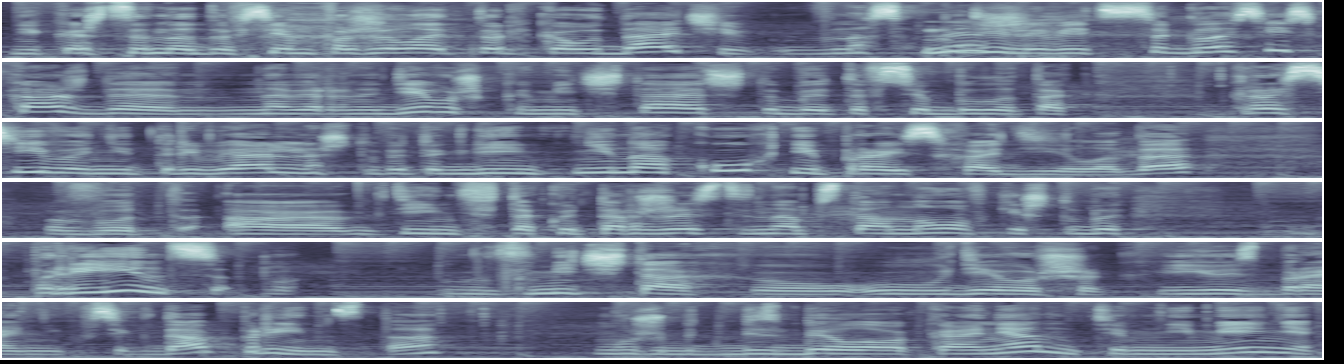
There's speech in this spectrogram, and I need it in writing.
мне кажется, надо всем пожелать только удачи. На самом Знаешь- деле, ведь согласись, каждая, наверное, девушка мечтает, чтобы это все было так красиво, нетривиально, чтобы это где-нибудь не на кухне происходило, да, вот, а где-нибудь в такой торжественной обстановке, чтобы принц в мечтах у у девушек, ее избранник всегда принц, да, может быть, без белого коня, но тем не менее,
